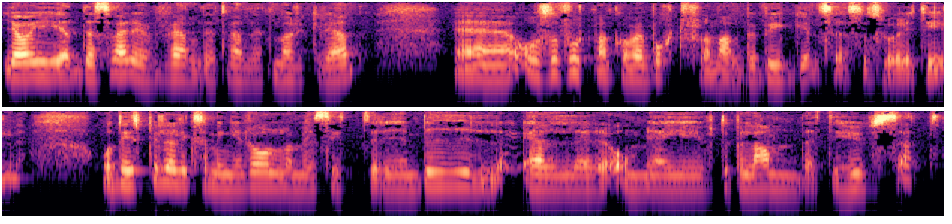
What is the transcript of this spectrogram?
Jag är dessvärre väldigt, väldigt mörkrädd. Eh, och så fort man kommer bort från all bebyggelse så slår det till. Och det spelar liksom ingen roll om jag sitter i en bil eller om jag är ute på landet i huset.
